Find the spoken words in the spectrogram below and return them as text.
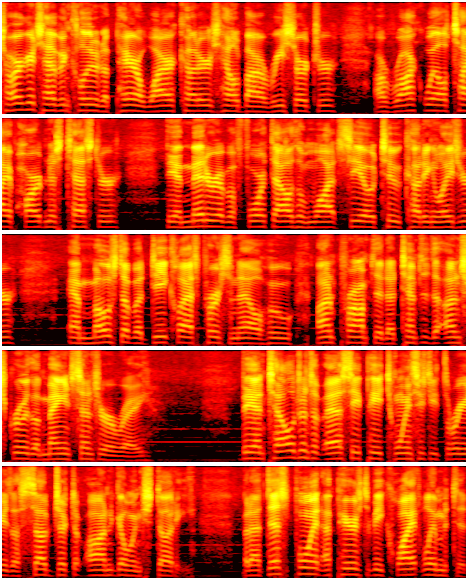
Targets have included a pair of wire cutters held by a researcher, a Rockwell-type hardness tester, the emitter of a 4000 watt CO2 cutting laser, and most of a D-Class personnel who, unprompted, attempted to unscrew the main sensor array. The intelligence of SCP-2063 is a subject of ongoing study, but at this point appears to be quite limited.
